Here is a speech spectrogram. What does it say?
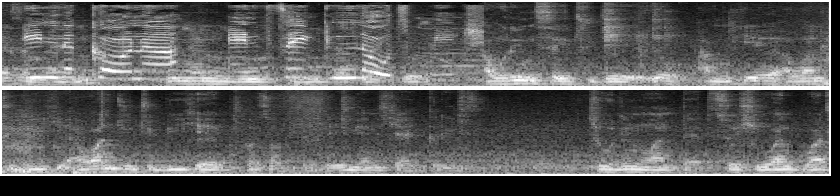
as a in the corner women and take notes, bitch. I wouldn't say to Jai, yo, I'm here. I want to be here. I want you to be here because of the baby, and she agrees. She wouldn't want that, so she want what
